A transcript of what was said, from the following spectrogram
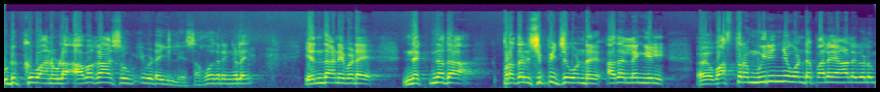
ഉടുക്കുവാനുള്ള അവകാശവും ഇവിടെ ഇല്ലേ? സഹോദരങ്ങളെ എന്താണ് ഇവിടെ നഗ്നത പ്രദർശിപ്പിച്ചുകൊണ്ട് അതല്ലെങ്കിൽ വസ്ത്രം മുരിഞ്ഞുകൊണ്ട് പല ആളുകളും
